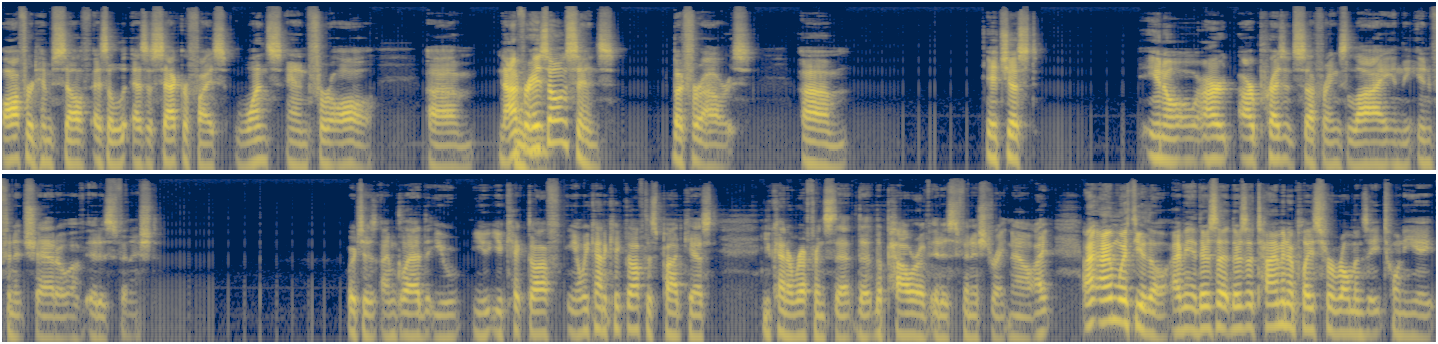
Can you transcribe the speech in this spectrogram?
offered himself as a as a sacrifice once and for all, um, not for his own sins, but for ours. Um, it just you know our our present sufferings lie in the infinite shadow of it is finished. Which is i'm glad that you you, you kicked off you know we kind of kicked off this podcast you kind of referenced that the, the power of it is finished right now. I, I i'm with you though. I mean there's a there's a time and a place for romans 828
